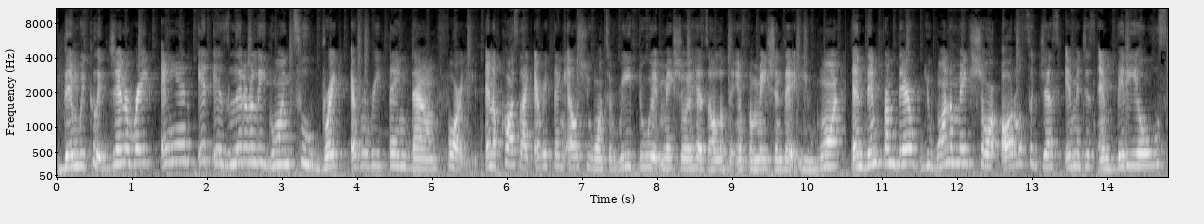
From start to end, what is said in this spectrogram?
Then we click generate and it is literally going to break everything down for you. And of course, like everything else, you want to read through it, make sure it has all of the information that you want. And then from there, you want to make sure auto suggest images and videos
